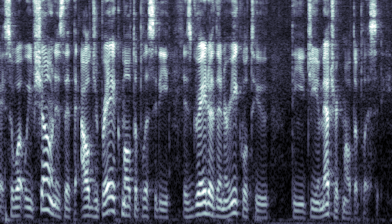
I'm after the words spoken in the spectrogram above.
Okay, so what we've shown is that the algebraic multiplicity is greater than or equal to the geometric multiplicity.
